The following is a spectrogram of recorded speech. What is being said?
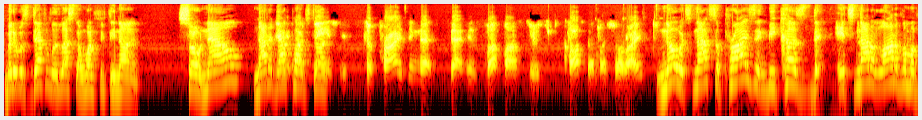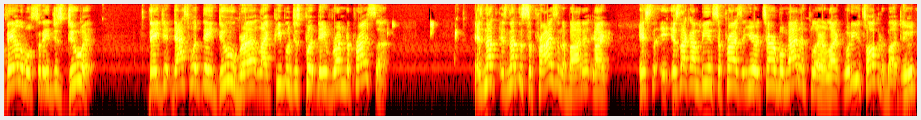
but it was definitely less than 159. So now, now that that part's I mean, done, It's surprising that, that his butt monsters cost that much, though, right? No, it's not surprising because th- it's not a lot of them available, so they just do it. They ju- that's what they do, bruh. Like people just put they run the price up. It's not it's nothing surprising about it. Like it's it's like I'm being surprised that you're a terrible Madden player. Like what are you talking about, dude?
